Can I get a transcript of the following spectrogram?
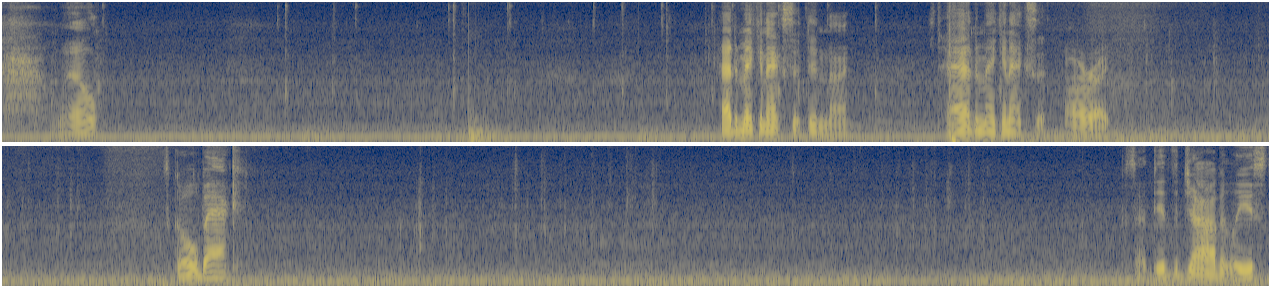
Well... Had to make an exit, didn't I? Just had to make an exit. Alright. Let's go back. Because I did the job, at least.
